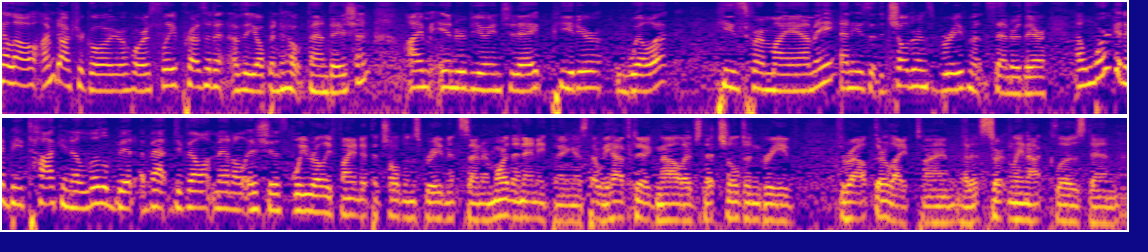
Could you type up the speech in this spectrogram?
Hello, I'm Dr. Gloria Horsley, president of the Open to Hope Foundation. I'm interviewing today Peter Willig. He's from Miami and he's at the Children's Bereavement Center there. And we're going to be talking a little bit about developmental issues. We really find at the Children's Bereavement Center more than anything is that we have to acknowledge that children grieve throughout their lifetime, that it's certainly not closed end.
